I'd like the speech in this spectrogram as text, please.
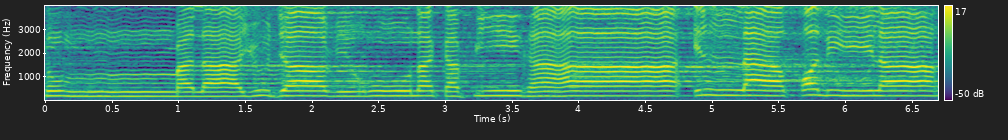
ثم لا يجاورونك فيها إلا قليلا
